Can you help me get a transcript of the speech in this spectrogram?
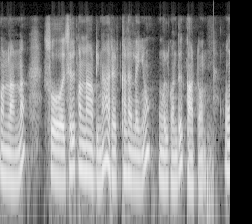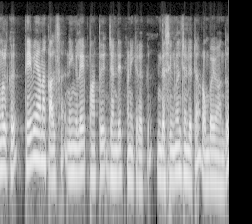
பண்ணலான்னா ஸோ செல் பண்ணலாம் அப்படின்னா ரெட் கலர்லையும் உங்களுக்கு வந்து காட்டும். உங்களுக்கு தேவையான கால்ஸை நீங்களே பார்த்து ஜென்ரேட் பண்ணிக்கிறதுக்கு இந்த சிக்னல் ஜென்ரேட்டர் ரொம்பவே வந்து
